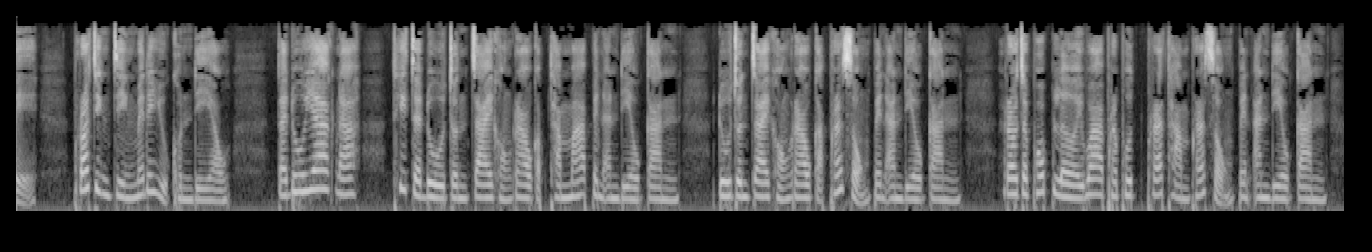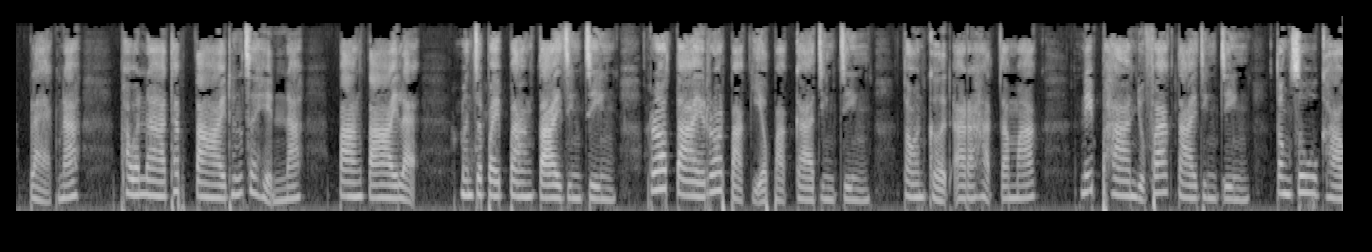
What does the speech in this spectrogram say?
เพราะจริงๆ ไม่ได้อยู่คนเดียว แต่ดูยากนะ ที่จะดูจนใจของเรากับธรรมะเป็นอันเดียวกัน ดูจนใจของเรากับพระสงฆ์เป็นอันเดียวกัน เราจะพบเลยว่าพระพุทธพระธรรมพระสงฆ์เป็นอันเดียวกัน แปลกนะ ภาวนาแทบตายถึงจะเห็นนะ ปางตายแหละ มันจะไปปางตายจริง ๆ รอดตายรอดปากเหี่ยวปากกาจริง ๆ ตอนเกิดอรหัตตมรรคนิพพานอยู่ฟากตายจริง ๆ ต้องสู้เขา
